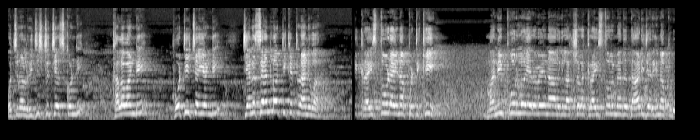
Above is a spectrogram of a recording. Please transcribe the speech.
వచ్చిన వాళ్ళు రిజిస్టర్ చేసుకోండి కలవండి పోటీ చేయండి. జనసేనలో టికెట్ రానివారు. క్రైస్తవుడైనప్పటికీ మణిపూర్లో ఇరవై నాలుగు లక్షల క్రైస్తవుల మీద దాడి జరిగినప్పుడు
